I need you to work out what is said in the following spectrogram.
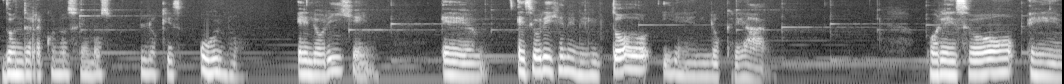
donde reconocemos lo que es uno, el origen, eh, ese origen en el todo y en lo creado. Por eso eh,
